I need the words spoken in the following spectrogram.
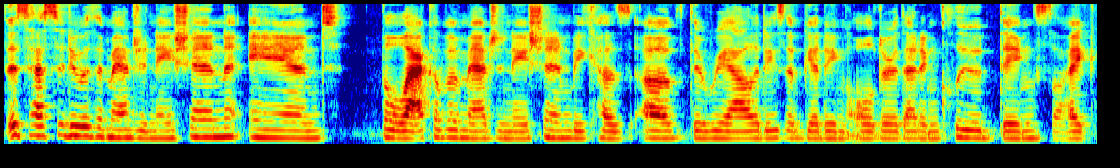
this has to do with imagination and the lack of imagination because of the realities of getting older that include things like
